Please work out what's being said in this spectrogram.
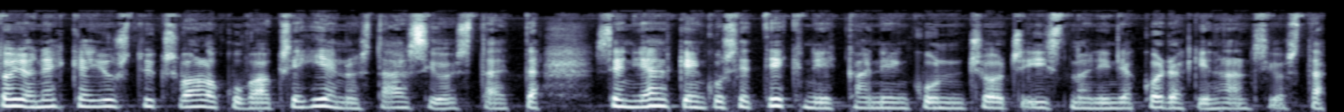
toi on ehkä just yksi valokuvauksen hienoista asioista, että sen jälkeen kun se tekniikka niin kuin George Eastmanin ja Kodakin ansiosta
